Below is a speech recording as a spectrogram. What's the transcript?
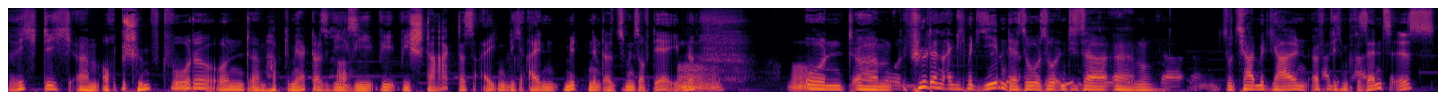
richtig ähm, auch beschimpft wurde und ähm, habe gemerkt, also wie, wie, wie, wie stark das eigentlich einen mitnimmt, also zumindest auf der Ebene. Mhm. mhm. Und ähm, fühle dann eigentlich mit jedem, der so so in dieser ähm, sozialmedialen öffentlichen Präsenz ist,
